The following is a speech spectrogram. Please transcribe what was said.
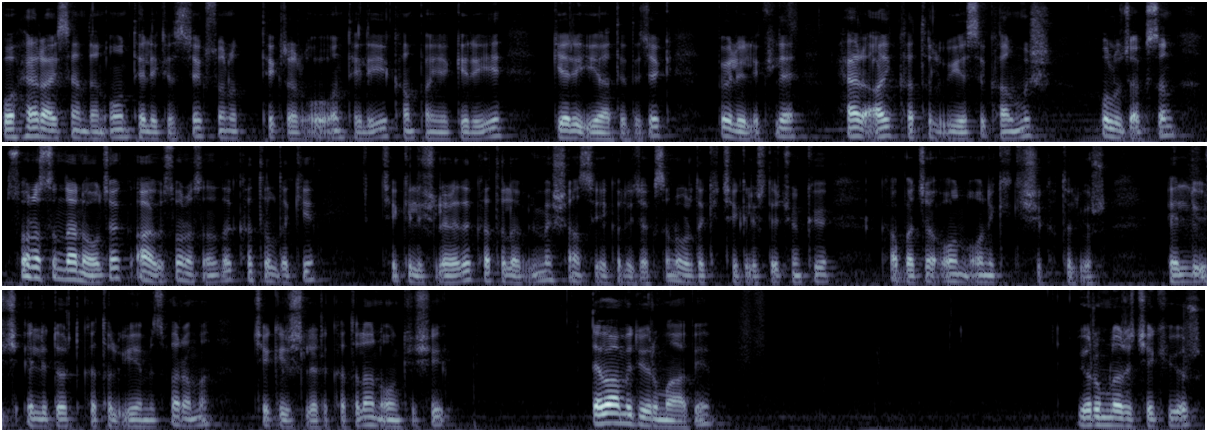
O her ay senden 10 TL kesecek. Sonra tekrar o 10 TL'yi kampanya gereği geri iade edecek. Böylelikle her ay katıl üyesi kalmış olacaksın. Sonrasında ne olacak? Abi sonrasında da katıldaki çekilişlere de katılabilme şansı yakalayacaksın. Oradaki çekilişte çünkü kabaca 10-12 kişi katılıyor. 53-54 katıl üyemiz var ama çekilişlere katılan 10 kişi. Devam ediyorum abi. Yorumları çekiyor.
